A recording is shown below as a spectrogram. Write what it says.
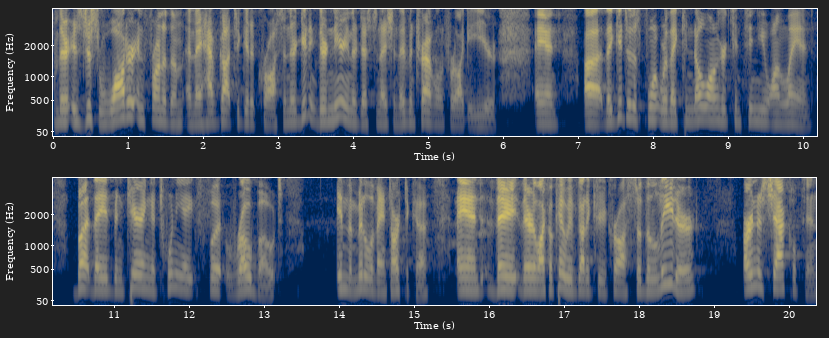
there is just water in front of them and they have got to get across. And they're getting they're nearing their destination. They've been traveling for like a year. And uh, they get to this point where they can no longer continue on land but they had been carrying a 28 foot rowboat in the middle of antarctica. And they they're like okay we've got to get across. So the leader Ernest Shackleton,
